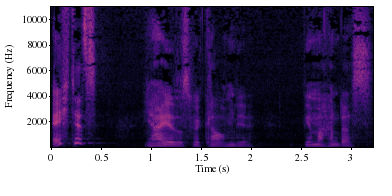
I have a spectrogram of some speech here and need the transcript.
Echt jetzt? Ja, Jesus, wir glauben dir. Wir machen das.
